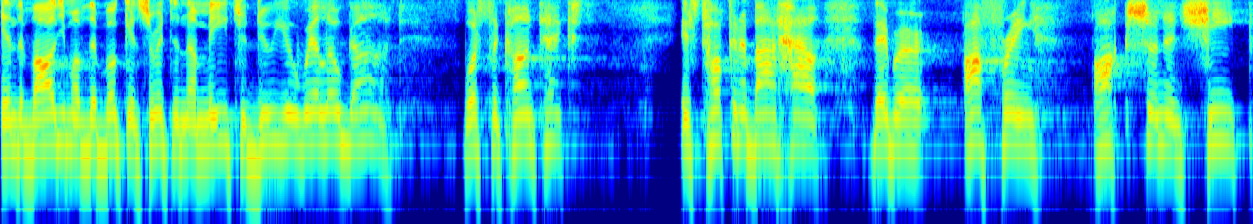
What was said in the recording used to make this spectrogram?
In the volume of the book, it's written of me to do your will, O God. What's the context? It's talking about how they were offering oxen and sheep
